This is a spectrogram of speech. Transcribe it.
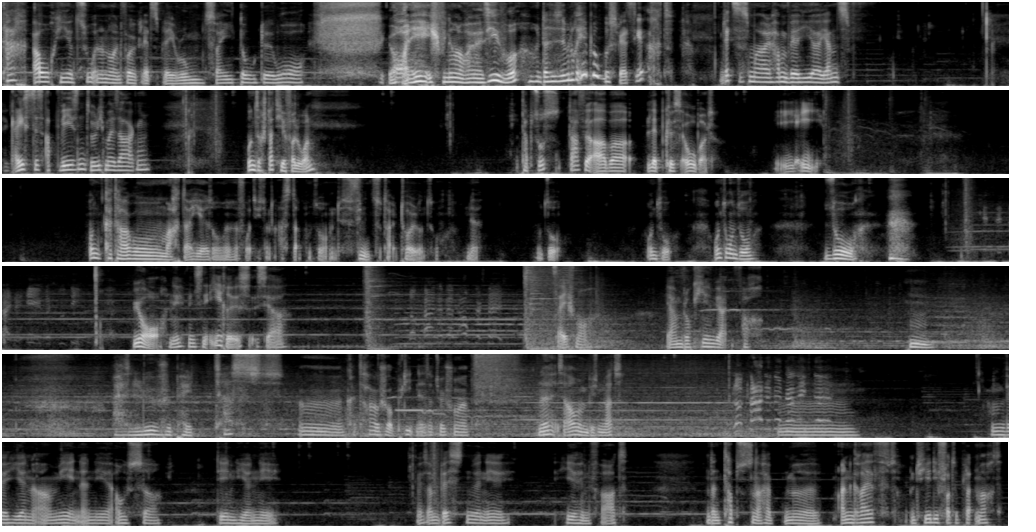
Tag auch hier zu einer neuen Folge Let's Play Room 2 Total War. Ja, nee, ich bin immer noch Silver und das ist immer noch Epos, wer hätte gedacht. Letztes Mal haben wir hier ganz geistesabwesend, würde ich mal sagen, unsere Stadt hier verloren. Tapsus, dafür aber Lepkes erobert. Yay. Und Karthago macht da hier so, freut sich so ein Ast ab und so und findet total toll und so. Ne. Und so. Und so. Und so und so. So. ja, ne, wenn es eine Ehre ist, ist ja. Zeig ich mal. Ja, dann blockieren wir einfach. Hm. Das ist eine lyrische Peltas. Katharischer Obliten ist natürlich schon mal. Ne, ist auch ein bisschen was. Hm. Haben wir hier eine Armee in der Nähe, außer den hier? Nee. Wäre es am besten, wenn ihr hier hinfahrt. Und dann Tapsus nachher äh, angreift und hier die Flotte platt macht.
